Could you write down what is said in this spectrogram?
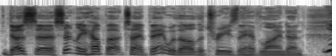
does uh, certainly help out Taipei with all the trees they have lined on Yay!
